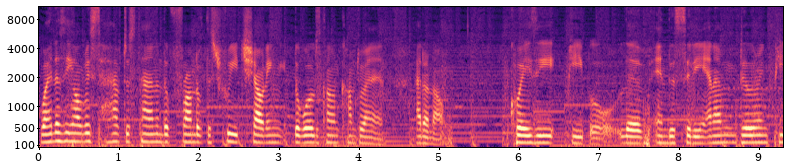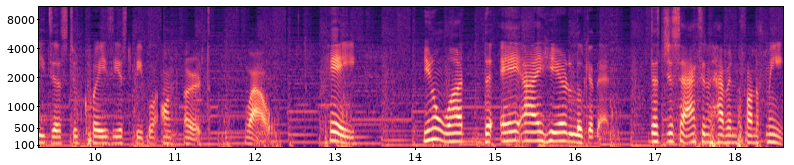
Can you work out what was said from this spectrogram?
why does he always have to stand in the front of the street shouting the world is gonna come to an end i don't know crazy people live in this city and i'm delivering pizzas to craziest people on earth wow hey you know what? The AI here, look at that. That's just an accident happened in front of me.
